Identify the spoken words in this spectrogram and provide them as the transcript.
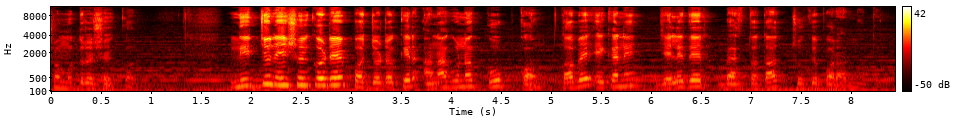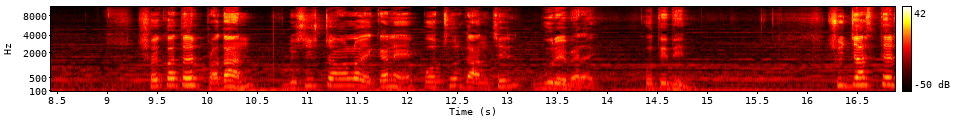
সমুদ্র সৈকত। নির্জন এই সৈকতে পর্যটকের আনাগোনা খুব কম, তবে এখানে জেলেদের ব্যস্ততা চোখে পড়ার মতো। সৈকতের প্রধান বিশিষ্ট হলো এখানে প্রচুর গানচিল ঘুরে বেড়ায় প্রতিদিন। সূর্যাস্তের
